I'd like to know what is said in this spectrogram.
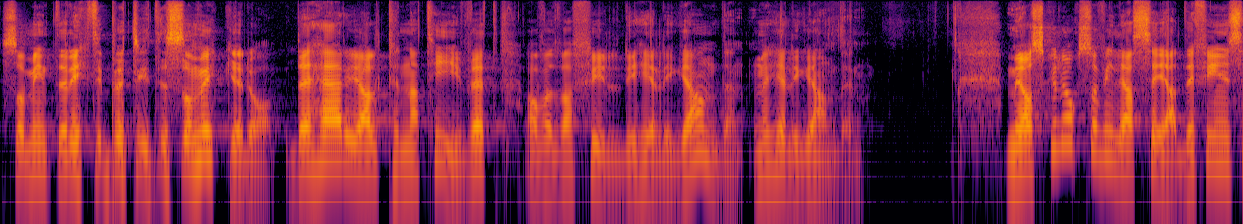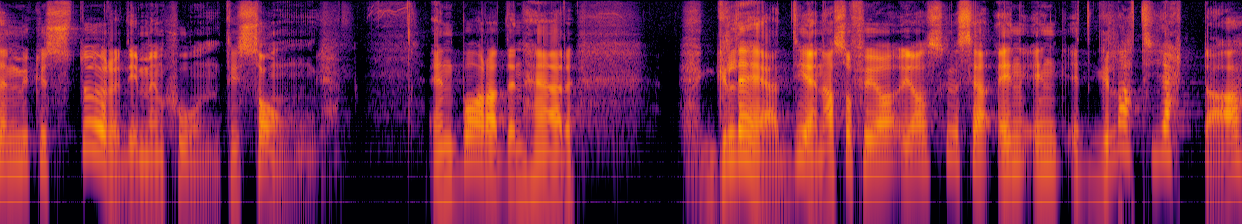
som inte riktigt betyder så mycket. Då. Det här är alternativet av att vara fylld i heliganden, med heliganden. Men jag skulle också vilja säga att det finns en mycket större dimension till sång än bara den här glädjen. Alltså för jag, jag skulle säga en, en, ett glatt hjärta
